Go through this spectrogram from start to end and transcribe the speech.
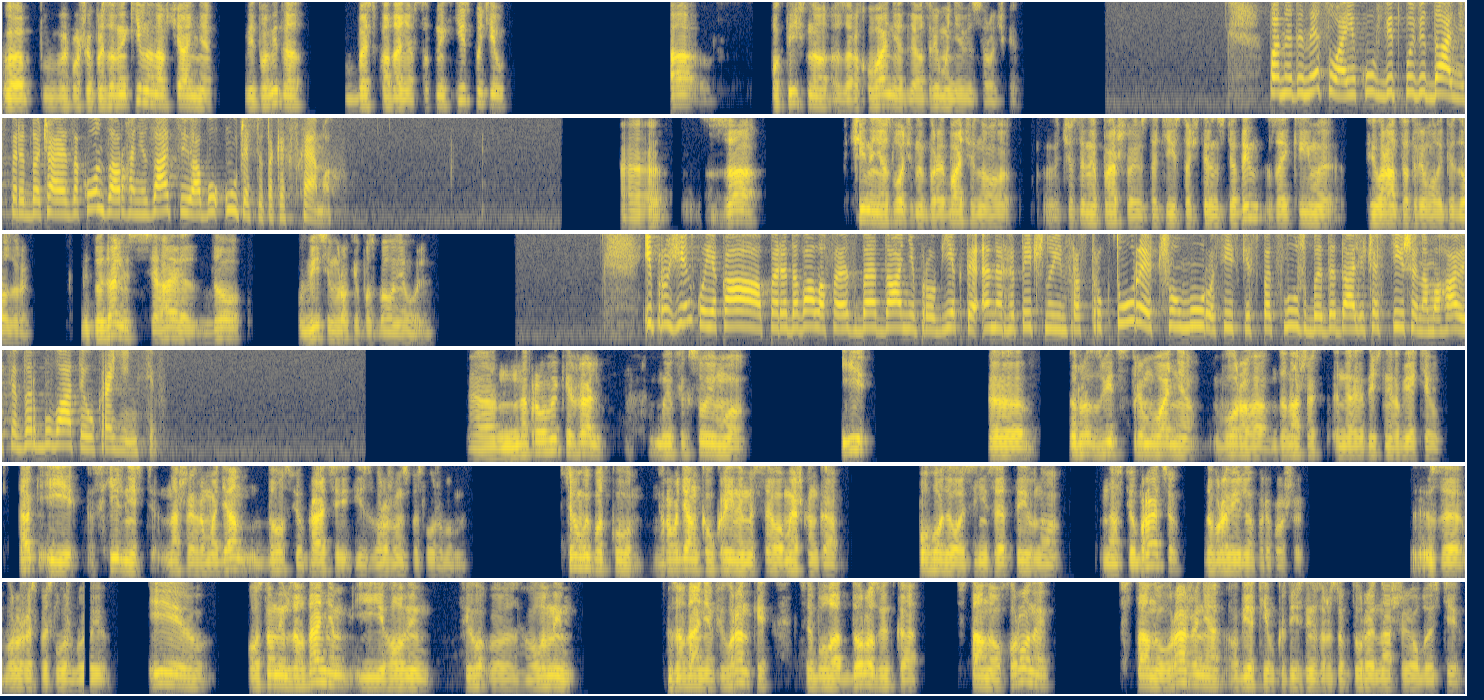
е, призовників на навчання, відповідно, без складання вступних іспитів, а фактично зарахування для отримання відсрочки. Пане Денису, а яку відповідальність передбачає закон за організацію або участь у таких схемах? Е, За вчинення злочину, передбаченого е, частиною першої статті 114.1, за якими фігуранти отримали підозри, відповідальність сягає до 8 років позбавлення волі. І про жінку, яка передавала ФСБ дані про об'єкти енергетичної інфраструктури, чому російські спецслужби дедалі частіше намагаються вербувати українців? Е, На превеликий жаль, ми фіксуємо і е, розвід спрямування ворога до наших енергетичних об'єктів, так і схильність наших громадян до співпраці із ворожими спецслужбами. В цьому випадку громадянка України, місцева мешканка, погодилась ініціативно на співпрацю, добровільно перепрошую, з ворожою спецслужбою. І основним завданням і головним, е, головним завданням фігурантки це була дорозвідка стану охорони, стану ураження об'єктів критичної інфраструктури нашої області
